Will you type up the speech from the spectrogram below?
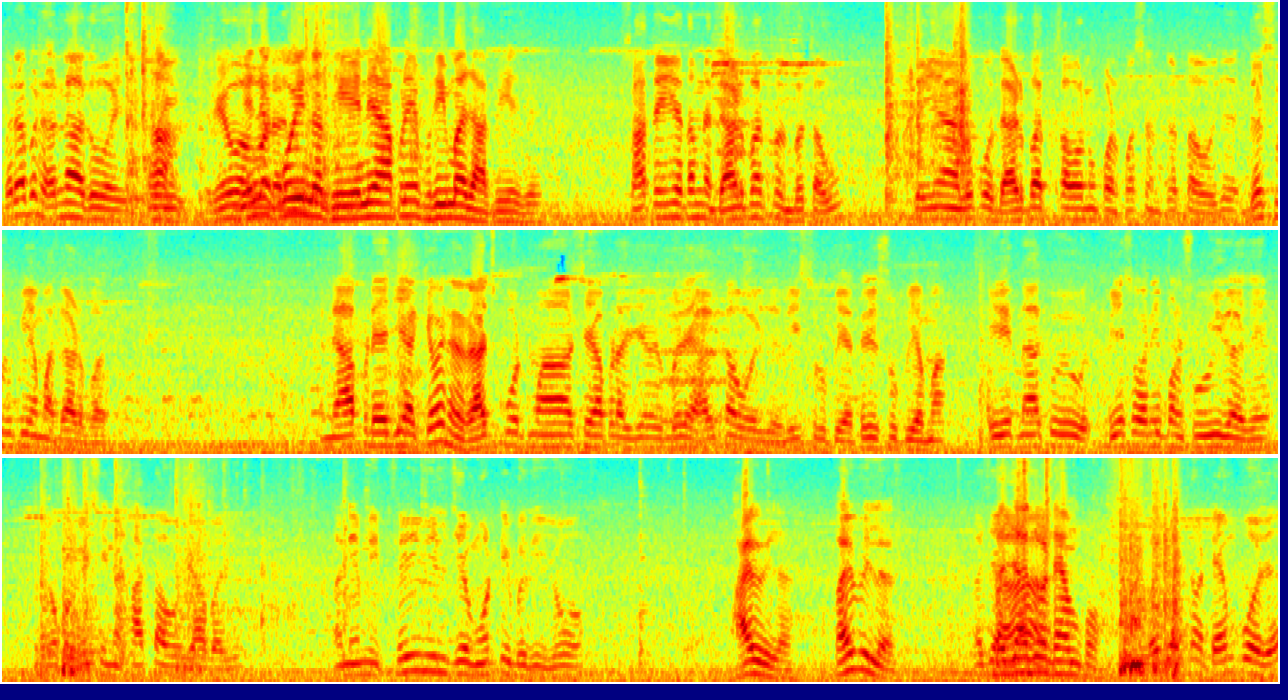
બરાબર ને અનાથ હોય હા કોઈ રહેવા એને વાળા કોઈ નથી એને આપણે ફ્રીમાં જ આપીએ છીએ સાથે અહીંયા તમને દાળ ભાત પણ બતાવું તો અહીંયા લોકો દાળ ભાત ખાવાનું પણ પસંદ કરતા હોય છે દસ રૂપિયામાં દાળ ભાત અને આપણે જે કહેવાય ને રાજકોટમાં છે આપણા જે બધા હાલતા હોય છે વીસ રૂપિયા ત્રીસ રૂપિયામાં એ રીતના આખું બેસવાની પણ સુવિધા છે. લોકો બેસીને ખાતા હોય છે આ બાજુ. અને એમની થ્રી વ્હીલ જે મોટી બધી જો ફાઇવ વ્હીલર ફાઇવ વ્હીલર બજાજનો ટેમ્પો. બજાજનો ટેમ્પો છે.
